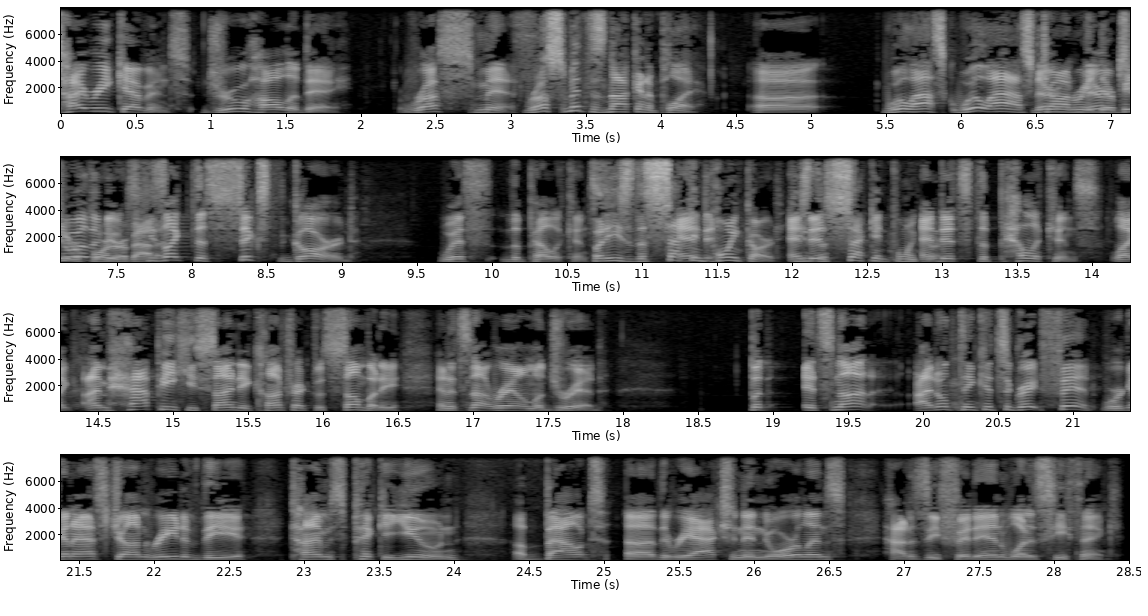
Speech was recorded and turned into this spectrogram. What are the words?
Tyreke Evans, Jrue Holiday, Russ Smith. Russ Smith is not going to play. Uh, we'll ask. We'll ask there, John Reid, there their beat reporter, about He's it. like the sixth guard with the Pelicans. But he's the second And- point guard. He's the second point guard. And it's the Pelicans. Like, I'm happy he signed a contract with somebody, and it's not Real Madrid. But it's not. I don't think it's a great fit. We're going to ask John Reid of the Times Picayune about uh, the reaction in New Orleans. How does he fit in? What does he think?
